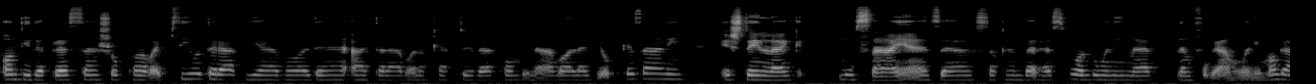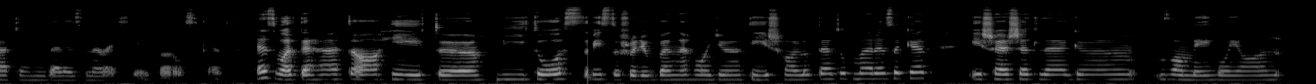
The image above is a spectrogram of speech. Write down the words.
antidepresszánsokkal vagy pszichoterápiával, de általában a kettővel kombinálva a legjobb kezelni, és tényleg muszáj ezzel szakemberhez fordulni, mert nem fog elmúlni magától, mivel ez nem egy szimpla rossz kedv. Ez volt tehát a hét uh, mítosz. Biztos vagyok benne, hogy uh, ti is hallottátok már ezeket, és ha esetleg uh, van még olyan,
